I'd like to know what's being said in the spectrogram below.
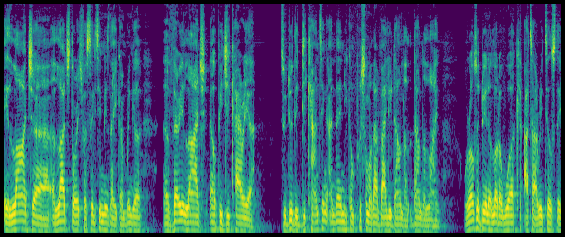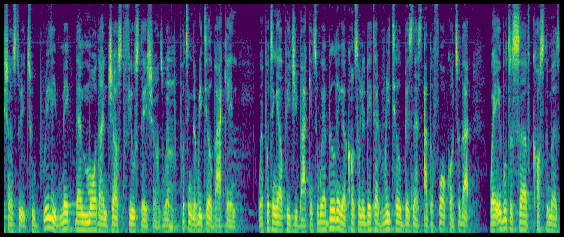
a large, uh, a large storage facility means that you can bring a, a very large LPG carrier to do the decanting, and then you can push some of that value down the, down the line. We're also doing a lot of work at our retail stations to, to really make them more than just fuel stations. We're putting the retail back in. We're putting LPG back in. So we're building a consolidated retail business at the forecourt so that we're able to serve customers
